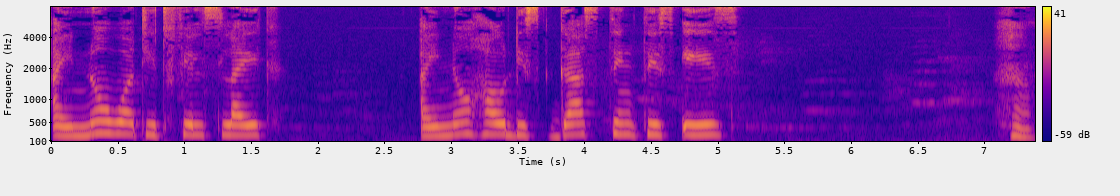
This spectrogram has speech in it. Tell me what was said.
I know what it feels like. I know how disgusting this is. Huh.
